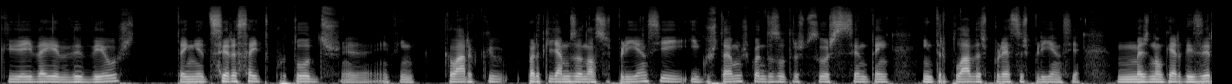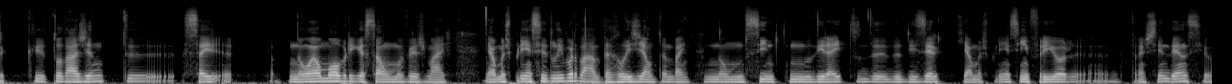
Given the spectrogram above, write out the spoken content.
que a ideia de Deus tenha de ser aceito por todos. Eh, enfim, claro que partilhamos a nossa experiência e, e, gostamos quando as outras pessoas se sentem interpeladas por essa experiência, mas não quer dizer que toda a gente seja. Não é uma obrigação, uma vez mais. É uma experiência de liberdade, da religião também. Não me sinto no direito de, de dizer que é uma experiência inferior, uh, transcendência,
